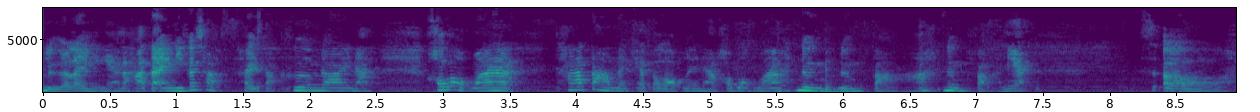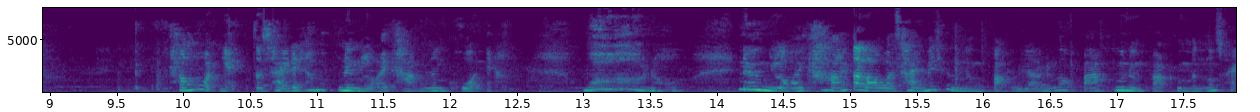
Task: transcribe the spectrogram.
หรืออะไรอย่างเงี้ยนะคะ แต่อันนี้ก็ใช้ซักเครื่องได้นะเขาบอกว่าถ้าตามในแคตตาล็อกเลยนะเขาบอกว่าหนึ่งหนึ่งฝาหนึ่งฝาเนี่ยเอ่อทั้งหมดเนี่ยจะใช้ได้ทั้งหนึ่งร้อยครั้งหนึ่งขวดเนี่ยเว้าวเนาะหนึ่งร้อยครั้งแต่เราอะใช้ไม่ถึงหนึ่งฝาอยู่แล้วนึกออกปะคือหนึ่งฝาคือมันต้องใช้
